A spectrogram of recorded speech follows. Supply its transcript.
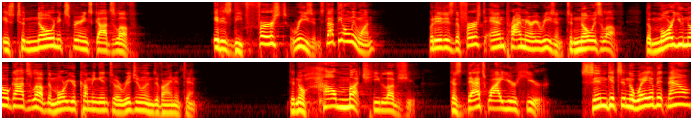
is to know and experience God's love. It is the first reason. It's not the only one, but it is the first and primary reason to know His love. The more you know God's love, the more you're coming into original and divine intent. To know how much He loves you, because that's why you're here. Sin gets in the way of it now,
